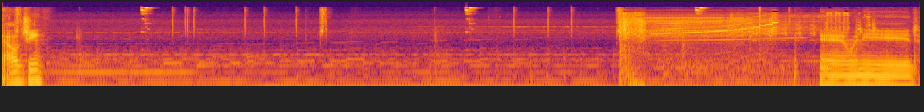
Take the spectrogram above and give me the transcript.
algae. And we need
